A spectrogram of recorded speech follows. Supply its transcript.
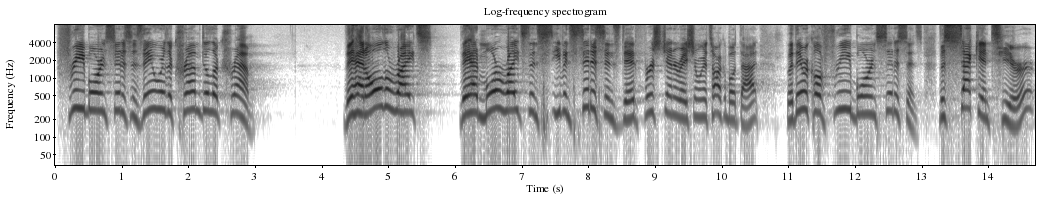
Freeborn citizens. They were the creme de la creme. They had all the rights. They had more rights than even citizens did, first generation. We're going to talk about that. But they were called freeborn citizens. The second tier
